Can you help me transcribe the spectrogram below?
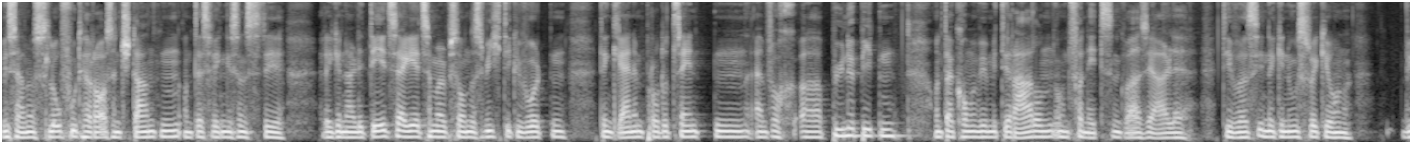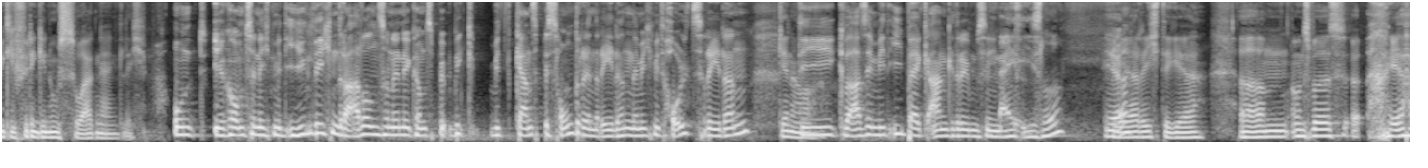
Wir sind aus Slow Food heraus entstanden und deswegen ist uns die Regionalität, sage ich jetzt einmal, besonders wichtig. Wir wollten den kleinen Produzenten einfach äh, Bühne bieten und da kommen wir mit die Radeln und vernetzen quasi alle, die was in der Genussregion wirklich für den Genuss sorgen eigentlich. Und ihr kommt ja nicht mit irgendwelchen Radeln, sondern ihr kommt mit, ganz besonderen Rädern, nämlich mit Holzrädern, Genau. die quasi mit E-Bike angetrieben sind. Mein Esel. Ja, ja richtig, ja. Ähm, uns war es äh, ja,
